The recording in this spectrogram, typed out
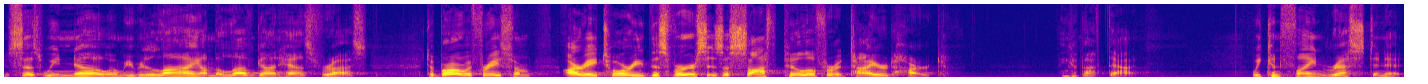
It says we know and we rely on the love God has for us. To borrow a phrase from R.A. Torrey, this verse is a soft pillow for a tired heart. Think about that. We can find rest in it.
